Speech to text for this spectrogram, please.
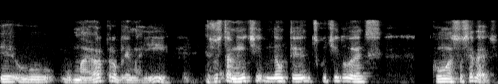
eh, o, o maior problema aí é justamente não ter discutido antes com a sociedade.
